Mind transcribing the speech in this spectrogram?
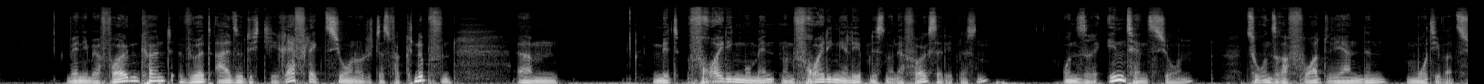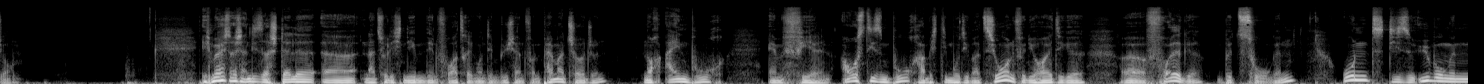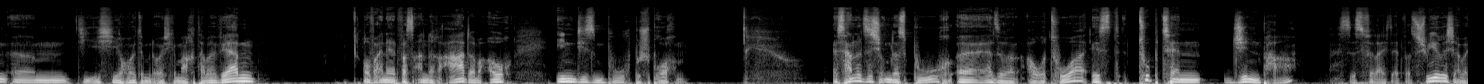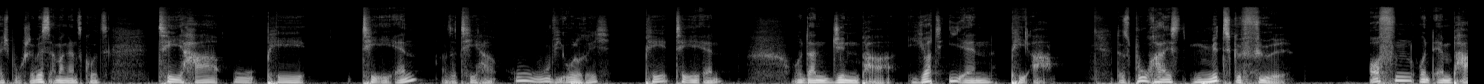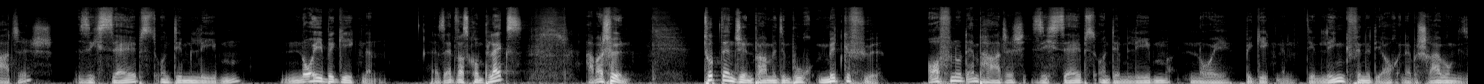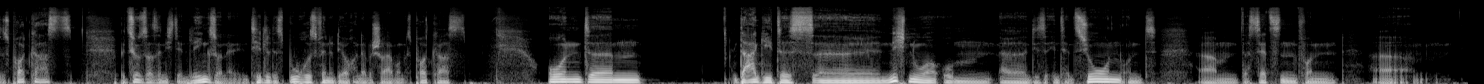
Wenn ihr mir folgen könnt, wird also durch die Reflexion und durch das Verknüpfen ähm, mit freudigen Momenten und freudigen Erlebnissen und Erfolgserlebnissen unsere Intention zu unserer fortwährenden Motivation. Ich möchte euch an dieser Stelle äh, natürlich neben den Vorträgen und den Büchern von Pema Chodron noch ein Buch empfehlen. Aus diesem Buch habe ich die Motivation für die heutige äh, Folge bezogen und diese Übungen, ähm, die ich hier heute mit euch gemacht habe, werden auf eine etwas andere Art, aber auch in diesem Buch besprochen. Es handelt sich um das Buch, äh, also Autor ist Tupten Jinpa. Es ist vielleicht etwas schwierig, aber ich buchstabiere es einmal ganz kurz. T-H-U-P-T-E-N, also T-H-U wie Ulrich, P-T-E-N und dann Jinpa, J-I-N-P-A. Das Buch heißt Mitgefühl. Offen und empathisch sich selbst und dem Leben neu begegnen. Das ist etwas komplex, aber schön. Tupten Jinpa mit dem Buch Mitgefühl offen und empathisch sich selbst und dem Leben neu begegnen. Den Link findet ihr auch in der Beschreibung dieses Podcasts, beziehungsweise nicht den Link, sondern den Titel des Buches findet ihr auch in der Beschreibung des Podcasts. Und ähm, da geht es äh, nicht nur um äh, diese Intention und ähm, das Setzen von äh,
